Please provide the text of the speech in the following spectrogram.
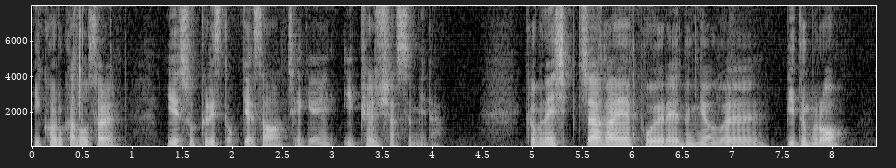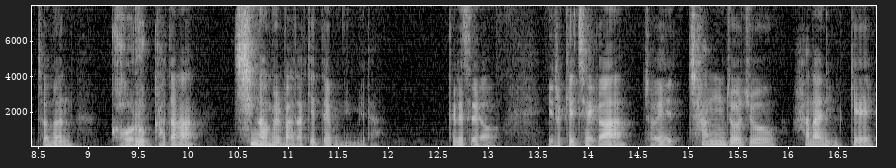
이 거룩한 옷을 예수 그리스도께서 제게 입혀주셨습니다. 그분의 십자가의 보혈의 능력을 믿음으로 저는 거룩하다 칭함을 받았기 때문입니다. 그래서요, 이렇게 제가 저의 창조주 하나님께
